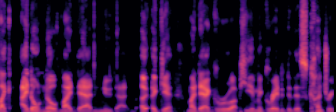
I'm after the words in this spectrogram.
Like I don't know if my dad knew that. A- again, my dad grew up, he immigrated to this country.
